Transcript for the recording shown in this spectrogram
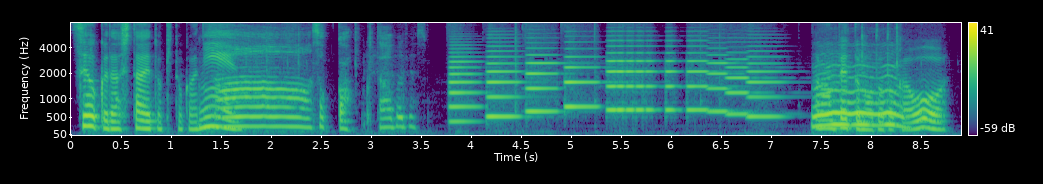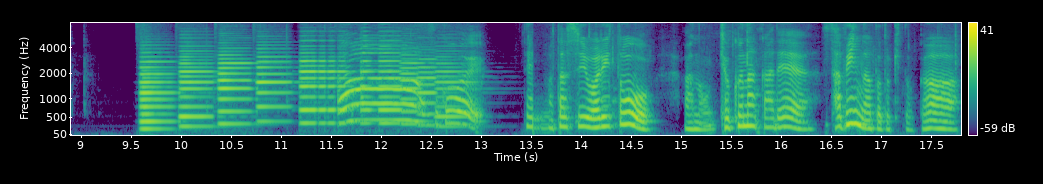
強く出したい時とかに、あーそっか。オクターブですトランペットの音とかを。あーすごい。で私割とあの曲中でサビになった時とか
